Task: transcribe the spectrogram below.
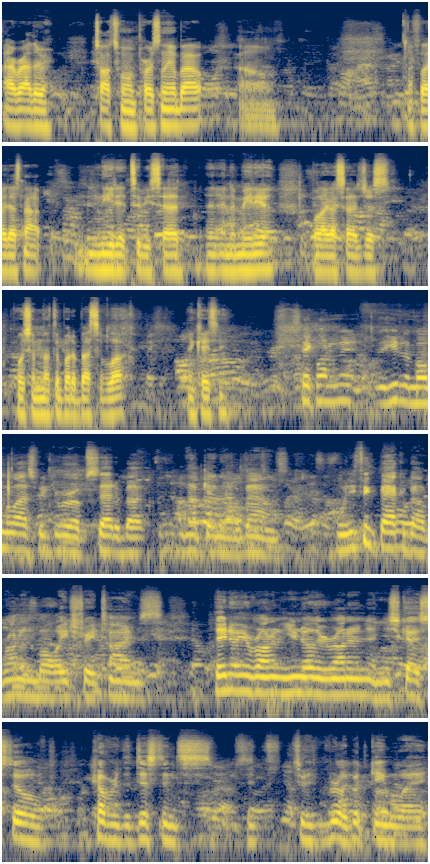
I'd rather talk to him personally about. Um, I feel like that's not needed to be said in, in, the media. But like I said, just wish him nothing but the best of luck in KC. Saquon, in the heat of the moment last week, you were upset about not getting out of bounds. When you think back about running the ball eight straight times, they know you're running, you know they're running, and you guys still covered the distance to, to, really put the game away.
